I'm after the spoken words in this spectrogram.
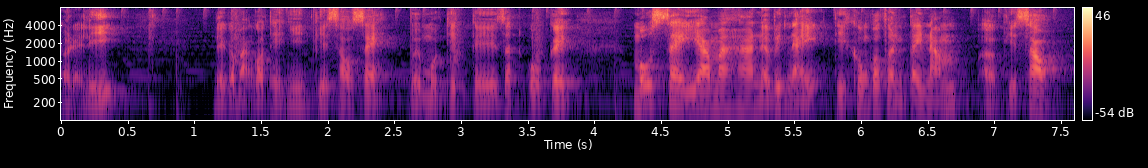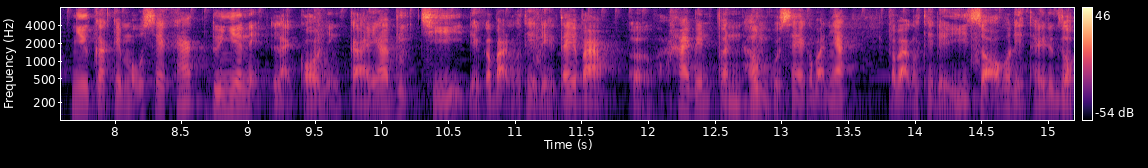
ở đại lý. Đây các bạn có thể nhìn phía sau xe với một thiết kế rất ok. Mẫu xe Yamaha NVIC này thì không có phần tay nắm ở phía sau như các cái mẫu xe khác. Tuy nhiên ấy, lại có những cái à, vị trí để các bạn có thể để tay vào ở hai bên phần hông của xe các bạn nhé. Các bạn có thể để ý rõ có thể thấy được rồi.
